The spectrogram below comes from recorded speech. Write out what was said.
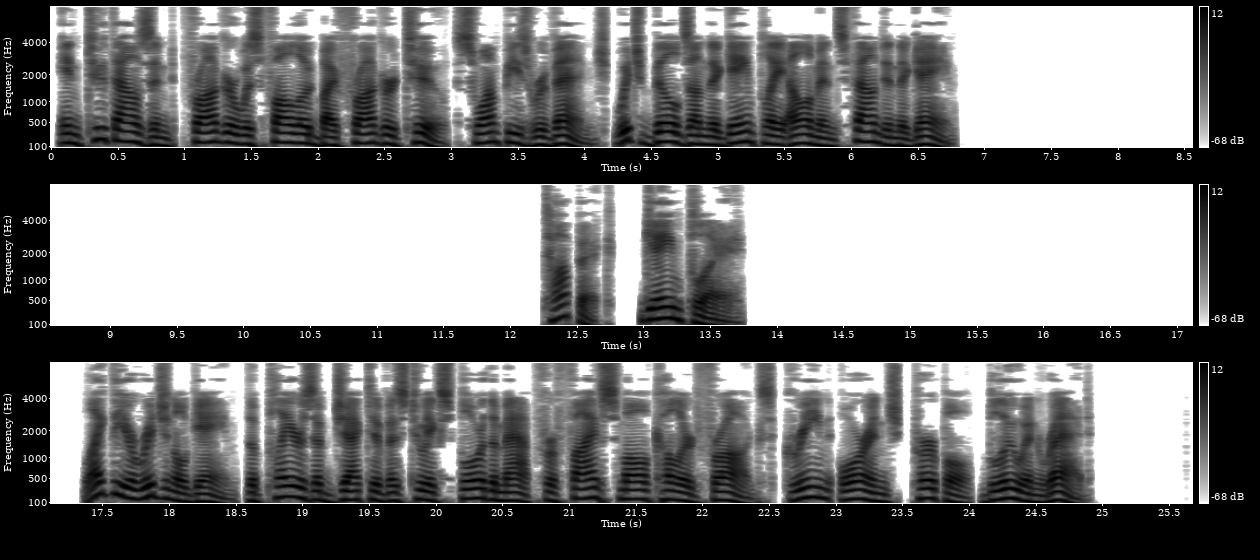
In 2000, Frogger was followed by Frogger 2, Swampy's Revenge, which builds on the gameplay elements found in the game. Gameplay Like the original game, the player's objective is to explore the map for five small colored frogs, green, orange, purple, blue and red.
